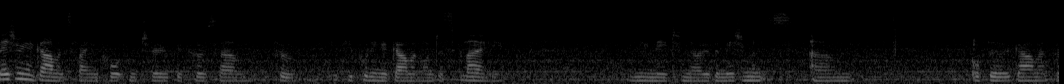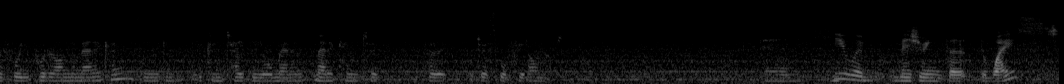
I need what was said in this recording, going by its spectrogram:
Measuring a garment's very important too because um, for if you're putting a garment on display, you need to know the measurements um, of the garment before you put it on the mannequins, and you can you can taper your man- mannequin to so that the dress will fit on it. And here we're measuring the, the waist.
